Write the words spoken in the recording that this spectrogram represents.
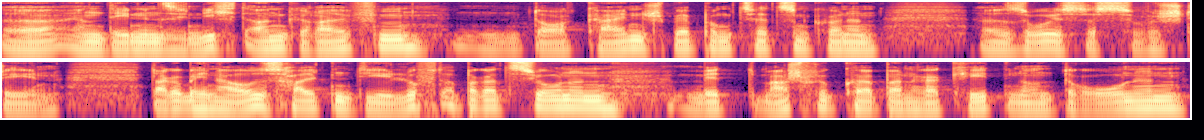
äh, an denen sie nicht angreifen, dort keinen Schwerpunkt setzen können. So ist es zu verstehen. Darüber hinaus halten die Luftoperationen mit Marschflugkörpern, Raketen und Drohnen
